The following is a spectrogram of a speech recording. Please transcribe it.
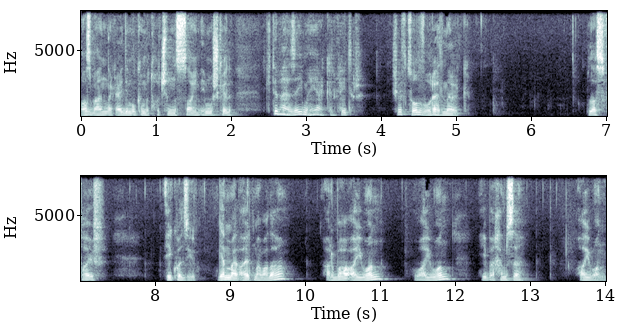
غصب عنك عادي ممكن ما تاخدش من ال sign إيه المشكلة؟ اكتبها زي ما هي على ال calculator shift solve وريها دماغك. plus 5 equal 0 جمع ال I ات مع بعضها. 4 I1 و I1 يبقى 5 I1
